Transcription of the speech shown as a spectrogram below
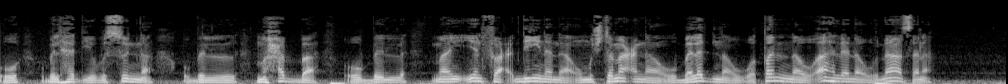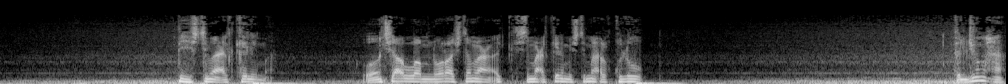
وبالهدي وبالسنة وبالمحبة وبما ينفع ديننا ومجتمعنا وبلدنا ووطننا وأهلنا وناسنا. فيها اجتماع الكلمة. وإن شاء الله من وراء اجتماع اجتماع الكلمة اجتماع القلوب. في الجمعة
